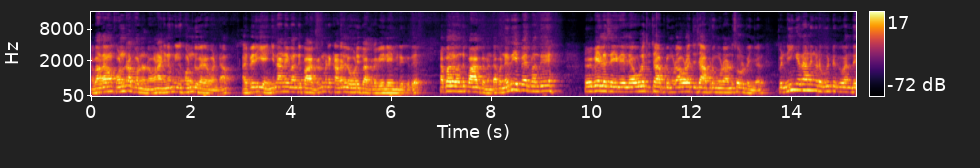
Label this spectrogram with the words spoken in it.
அப்போ அதான் கொன்ற பொண்ணுடுவாங்க நான் இன்னும் நீங்கள் கொண்டு வர வேண்டாம். அது பெரிய இன்ஜின். நானே வந்து பார்க்குறேன். மாதிரி கடலில் ஓடி பார்க்குற வேலையும் இருக்குது. அப்போ அதை வந்து பார்க்குறேன் அப்போ நிறைய பேர் வந்து வேலை வேலை இல்லை உழைச்சி சாப்பிடுங்கூடா உழைச்சி சாப்பிடுங்கூடான்னு சொல்கிறீங்க இப்போ நீங்கள் தான் எங்களோட வீட்டுக்கு வந்து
